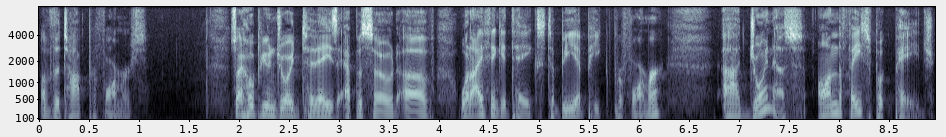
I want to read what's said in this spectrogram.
of the top performers. So I hope you enjoyed today's episode of what I think it takes to be a peak performer. Uh, join us on the Facebook page.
